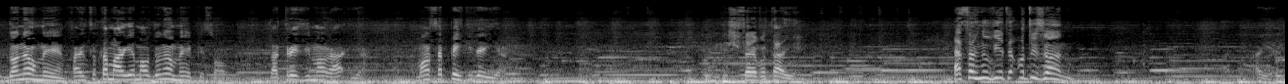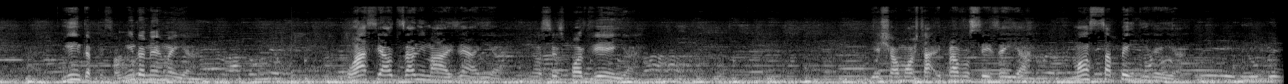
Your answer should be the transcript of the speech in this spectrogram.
O dono é o mesmo. Faz Santa Maria, mas o dono é o mesmo, pessoal. Dá três ó. Mansa perdida aí, ó. Deixa eu botar aí. Essas novinhas tem quantos anos? Aí, ó. Linda, pessoal. Linda mesmo aí, ó. O racial dos animais, né? Aí, ó. Vocês podem ver aí, ó. Deixa eu mostrar pra vocês aí, ó. Mansa perdida aí, ó.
